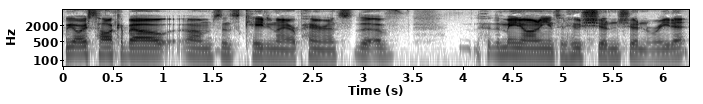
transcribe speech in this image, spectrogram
We always talk about, um, since Katie and I are parents, the of the main audience and who should and shouldn't read it.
